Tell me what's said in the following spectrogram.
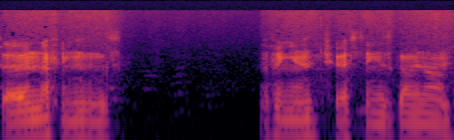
So nothing's nothing interesting is going on.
